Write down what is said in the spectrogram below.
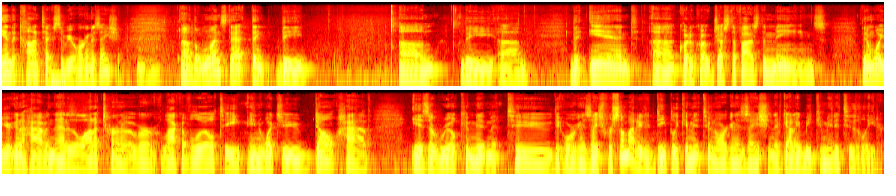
in the context of your organization. Uh, the ones that think the um, the um, the end, uh, quote unquote, justifies the means, then what you're going to have in that is a lot of turnover, lack of loyalty, and what you don't have is a real commitment to the organization. For somebody to deeply commit to an organization, they've got to be committed to the leader.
